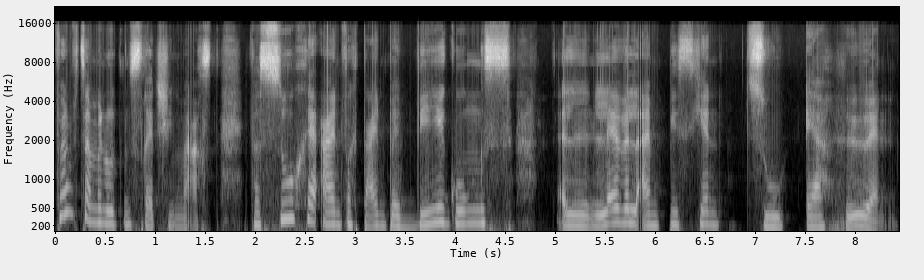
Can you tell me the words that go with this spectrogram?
15 Minuten Stretching machst, versuche einfach dein Bewegungslevel ein bisschen zu erhöhen.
